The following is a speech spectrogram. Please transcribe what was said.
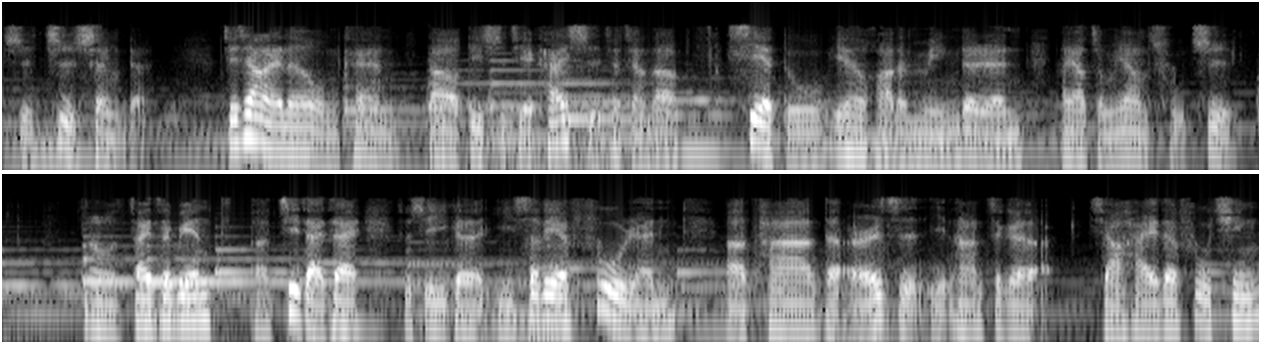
是制胜的。接下来呢，我们看到第十节开始就讲到亵渎耶和华的名的人，他要怎么样处置？那么在这边呃记载在就是一个以色列妇人，呃他的儿子以他这个。小孩的父亲，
